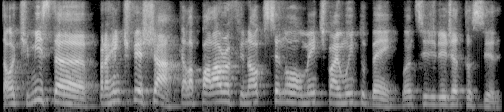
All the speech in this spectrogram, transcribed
Tá otimista para a gente fechar? Aquela palavra final que você normalmente vai muito bem quando se dirige à torcida.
